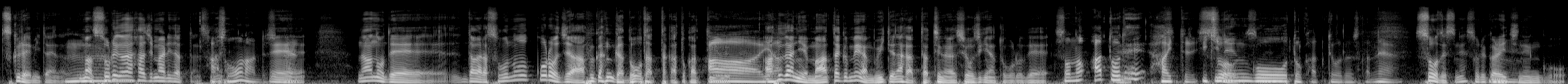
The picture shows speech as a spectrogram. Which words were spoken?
作れみたいな、うん。まあ、それが始まりだったんですよあね、そうなんですね。ええなので、だからその頃じゃあ、アフガンがどうだったかとかっていう、アフガンには全く目が向いてなかったっていうのが正直なところで、その後で入ってる、ん1年後とかってことですかね。そうですね、それから1年後、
